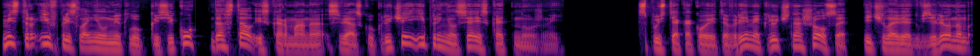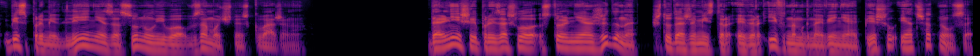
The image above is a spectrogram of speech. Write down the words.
Мистер Ив прислонил метлу к косяку, достал из кармана связку ключей и принялся искать нужный. Спустя какое-то время ключ нашелся, и человек в зеленом без промедления засунул его в замочную скважину. Дальнейшее произошло столь неожиданно, что даже мистер Эвер Ив на мгновение опешил и отшатнулся.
